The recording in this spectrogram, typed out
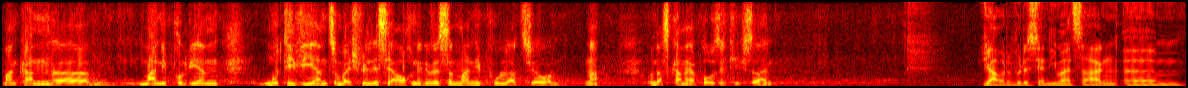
Man kann äh, manipulieren, motivieren zum Beispiel ist ja auch eine gewisse Manipulation. Ne? Und das kann ja positiv sein. Ja, aber du würdest ja niemals sagen, ähm,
